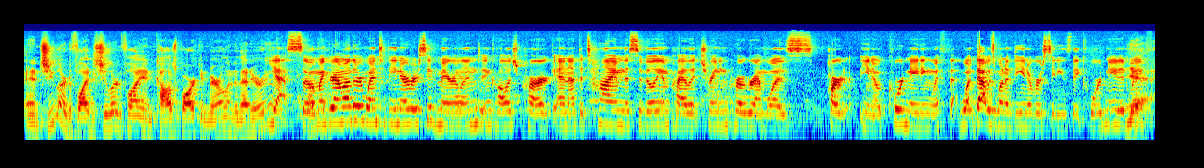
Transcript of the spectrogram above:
and she learned to fly. Did she learn to fly in College Park in Maryland in that area? Yes, so my grandmother went to the University of Maryland in College Park, and at the time, the civilian pilot training program was part, you know, coordinating with that. What, that was one of the universities they coordinated Yeah. with.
